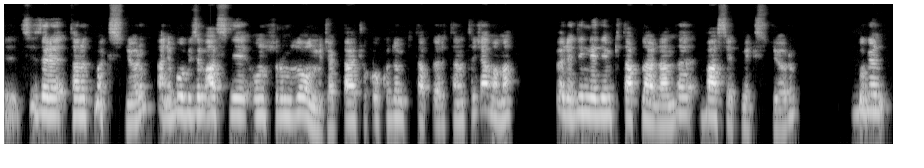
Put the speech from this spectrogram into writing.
Ee, sizlere tanıtmak istiyorum. Hani bu bizim asli unsurumuz olmayacak. Daha çok okuduğum kitapları tanıtacağım ama böyle dinlediğim kitaplardan da bahsetmek istiyorum. Bugün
